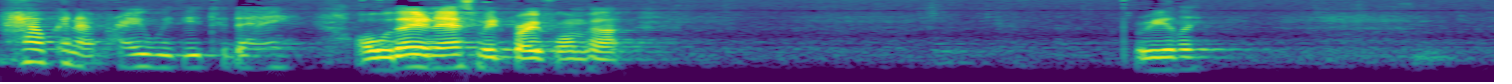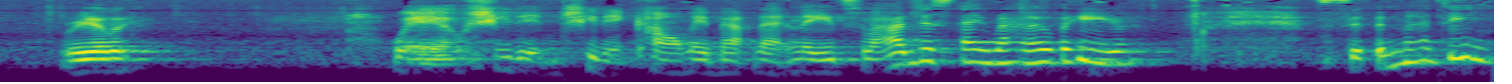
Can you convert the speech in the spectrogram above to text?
How can I pray with you today? Oh, they didn't ask me to pray for them. About really, really. Well, she didn't. She didn't call me about that need, so I just stay right over here, sipping my tea.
